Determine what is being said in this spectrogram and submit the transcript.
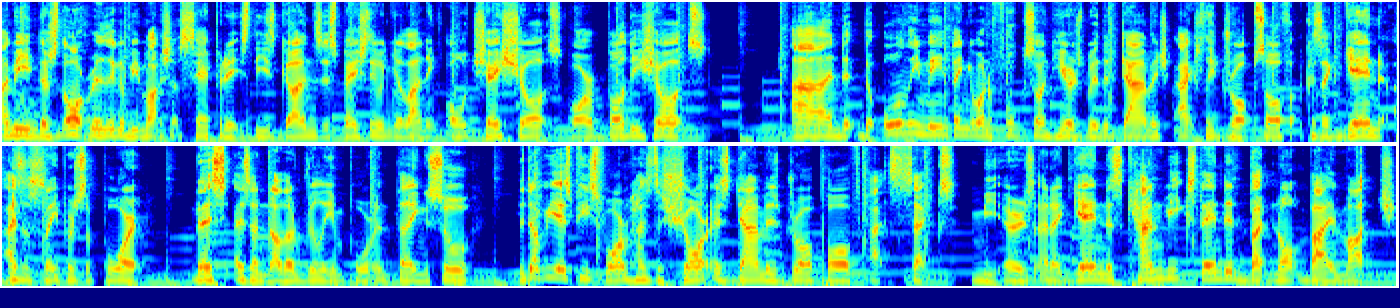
I mean, there's not really going to be much that separates these guns, especially when you're landing all chest shots or body shots. And the only main thing you want to focus on here is where the damage actually drops off. Because again, as a sniper support, this is another really important thing. So the WSP Swarm has the shortest damage drop off at 6 meters. And again, this can be extended, but not by much.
